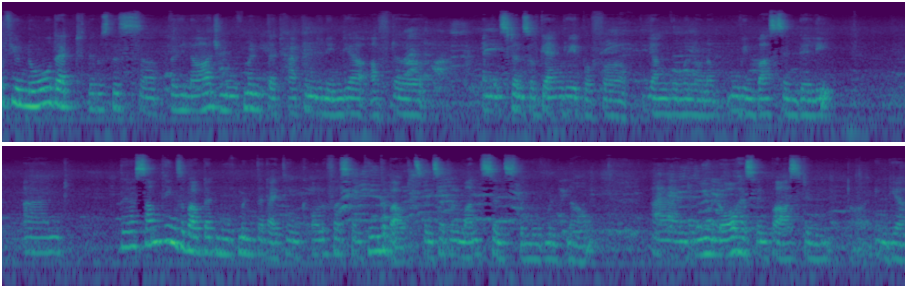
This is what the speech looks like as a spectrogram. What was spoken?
of you know that there was this uh, very large movement that happened in India after an instance of gang rape of a young woman on a moving bus in Delhi. And there are some things about that movement that I think all of us can think about. It's been several months since the movement now, and a new law has been passed in uh, India,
